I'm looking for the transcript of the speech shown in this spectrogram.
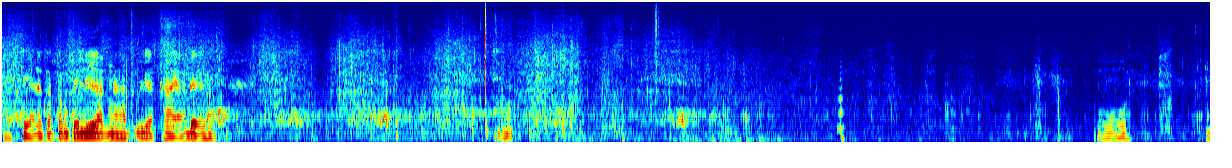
ตัดเสร็จแล้วก็ต้องไปเลือกนะครับ เลือกขายเออเด้อครับโอ้โหแม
